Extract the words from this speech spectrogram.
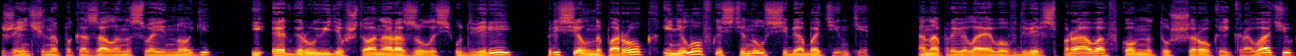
Женщина показала на свои ноги, и Эдгар, увидев, что она разулась у дверей, присел на порог и неловко стянул с себя ботинки. Она провела его в дверь справа, в комнату с широкой кроватью,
